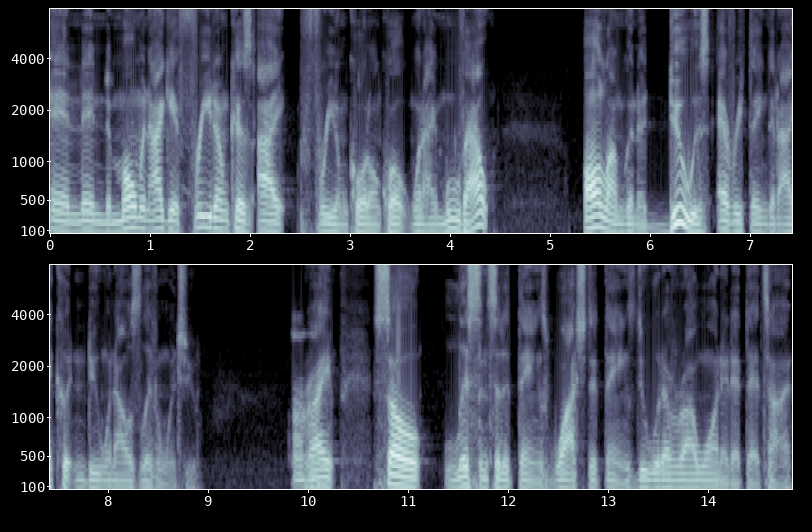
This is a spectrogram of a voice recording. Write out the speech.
And then the moment I get freedom, because I freedom, quote unquote, when I move out, all I'm gonna do is everything that I couldn't do when I was living with you. Mhm. right? So listen to the things, watch the things, do whatever I wanted at that time.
